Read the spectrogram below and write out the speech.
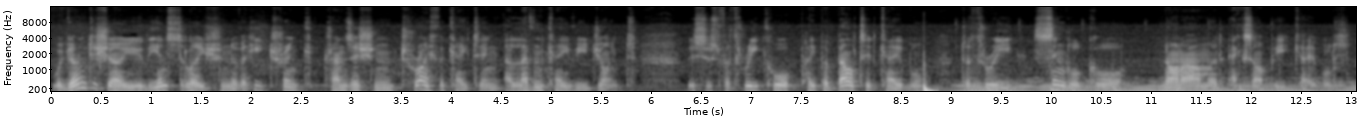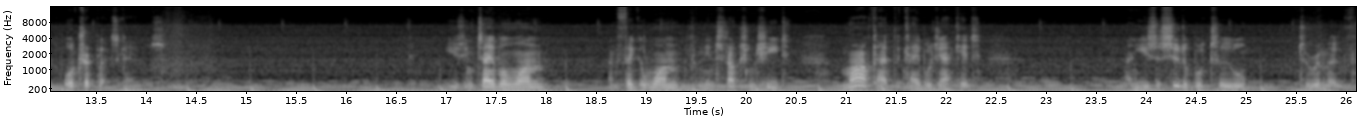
We're going to show you the installation of a heat shrink transition trifurcating 11 kV joint. This is for three core paper belted cable to three single core non-armoured XLPE cables or triplex cables. Using table 1 and figure 1 from the instruction sheet, mark out the cable jacket and use a suitable tool to remove.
